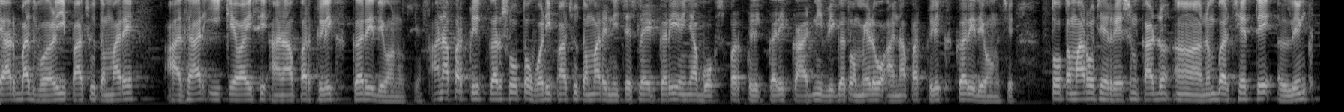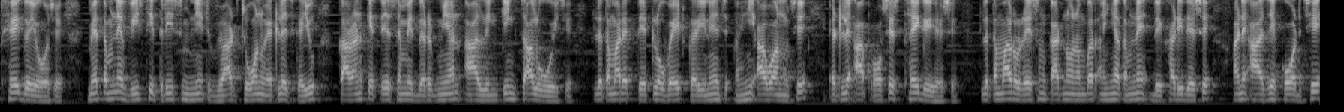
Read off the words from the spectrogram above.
ત્યારબાદ વળી પાછું તમારે આધાર ઈ કેવાયસી આના પર ક્લિક કરી દેવાનું છે. આના પર ક્લિક કરશો તો વળી પાછું તમારે નીચે સ્લાઇડ કરી અહીંયા બોક્સ પર ક્લિક કરી કાર્ડની વિગતો મેળવો, આના પર ક્લિક કરી દેવાનું છે. તો તમારો જે રેશન કાર્ડ નંબર છે તે લિંક થઈ ગયો છે મેં તમને વીસથી ત્રીસ મિનિટ વાટ જોવાનું એટલે જ કહ્યું, કારણ કે તે સમય દરમિયાન આ લિંકિંગ ચાલુ હોય છે. એટલે તમારે તેટલો વેઇટ કરીને જ અહીં આવવાનું છે, એટલે આ પ્રોસેસ થઈ ગઈ હશે. એટલે તમારો રેશન કાર્ડનો નંબર અહીંયા તમને દેખાડી દેશે અને આ જે કોડ છે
